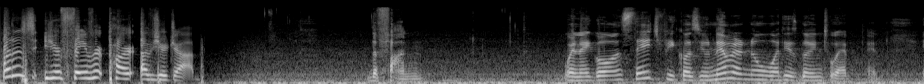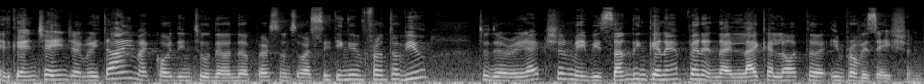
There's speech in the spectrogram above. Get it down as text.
what is your favorite part of your job? the fun. When I go on stage, because you never know what is going to happen. It can change every time according to the, the persons who are sitting in front of you, to the reaction. Maybe something can happen, and I like a lot uh, improvisation.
